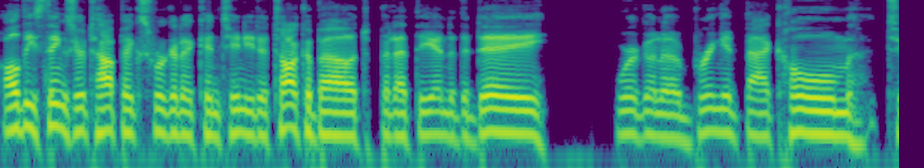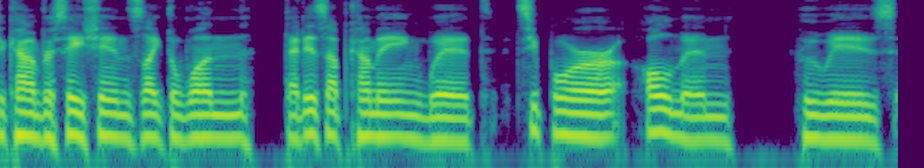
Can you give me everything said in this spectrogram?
All these things are topics we're going to continue to talk about, but at the end of the day, we're going to bring it back home to conversations like the one that is upcoming with Tzipor Ullman, who is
